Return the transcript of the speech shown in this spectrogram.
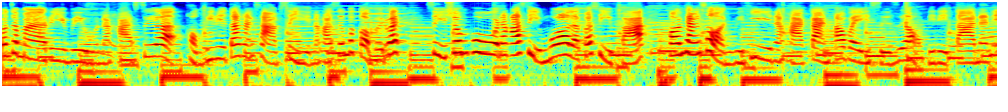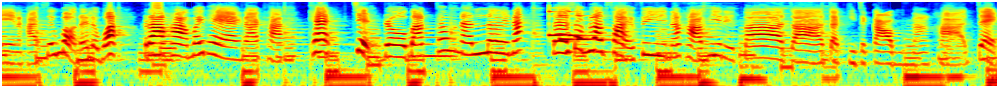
ก็จะมารีวิวนะคะ เสื้อของพี่ดิต้าทั้ง 3 สีนะคะ ซึ่งประกอบไปด้วยสีชมพูนะคะ สีม่วงแล้วก็สีฟ้าพร้อมทั้งสอนวิธีนะคะ การเข้าไปซื้อเสื้อของพี่ดิต้านั่นเองนะคะ ซึ่งบอกได้เลยว่าราคาไม่แพงนะคะ แค่7โรบัคเท่านั้นเลยนะ แต่สำหรับสายฟรีนะคะพี่ริต้าจะจัดกิจกรรมนะคะ แจก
